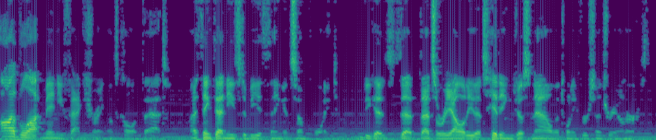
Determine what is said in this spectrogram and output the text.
odd lot manufacturing, let's call it that. I think that needs to be a thing at some point because that, that's a reality that's hitting just now in the 21st century on Earth.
